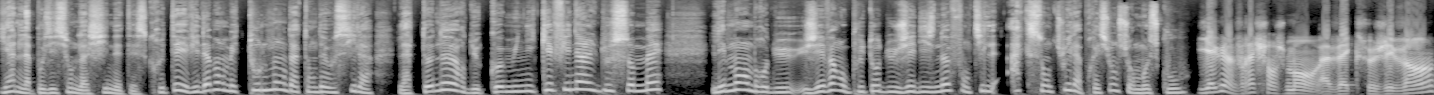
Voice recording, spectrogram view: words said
Yann, la position de la Chine était scrutée évidemment, mais tout le monde attendait aussi la, la teneur du communiqué final du sommet. Les membres du G20 ou plutôt du G19 ont-ils accentué la pression sur Moscou? Il y a eu un vrai changement avec ce G20,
